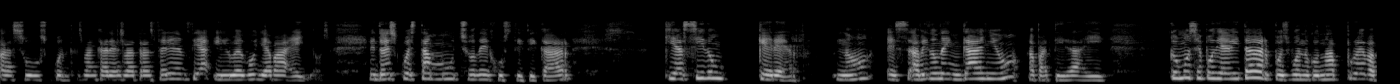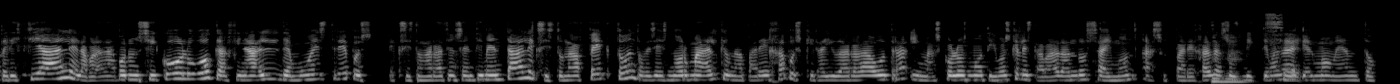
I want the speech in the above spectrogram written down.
a sus cuentas bancarias la transferencia y luego ya va a ellos. Entonces cuesta mucho de justificar que ha sido un querer, ¿no? Es, ha habido un engaño a partir de ahí. ¿Cómo se podía evitar? Pues bueno, con una prueba pericial elaborada por un psicólogo que al final demuestre, pues existe una relación sentimental, existe un afecto, entonces es normal que una pareja pues quiera ayudar a la otra y más con los motivos que le estaba dando Simon a sus parejas, a sus víctimas en aquel momento.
